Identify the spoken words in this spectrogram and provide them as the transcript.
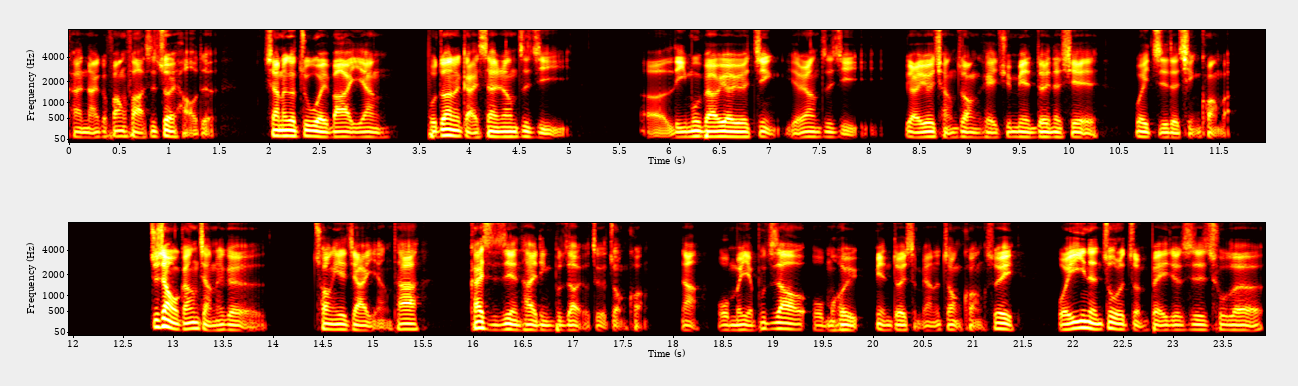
看哪个方法是最好的。像那个猪尾巴一样，不断的改善，让自己呃离目标越来越近，也让自己越来越强壮，可以去面对那些未知的情况吧。就像我刚刚讲那个创业家一样，他开始之前他一定不知道有这个状况，那我们也不知道我们会面对什么样的状况，所以。唯一能做的准备就是，除了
